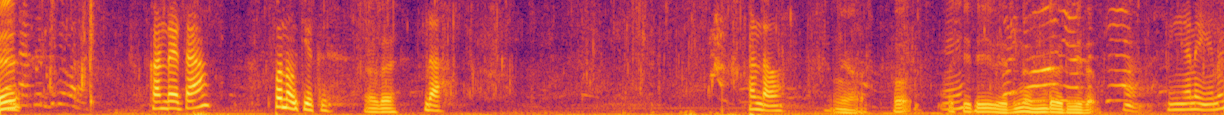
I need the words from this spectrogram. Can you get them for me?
ഏ? കണ്ടേട്ടാ. ഇപ്പൊ നോക്കിയേക്ക്. എവിടെ? ഇതാ. കണ്ടോ? അപ്പോൾ ശരി വരുന്നുണ്ട് ഒരുവിധം. ആ ഇങ്ങനെയാണ്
